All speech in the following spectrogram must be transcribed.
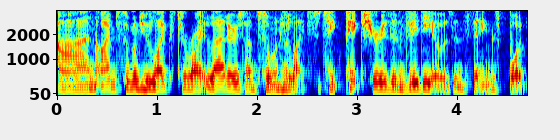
And I'm someone who likes to write letters. I'm someone who likes to take pictures and videos and things. But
